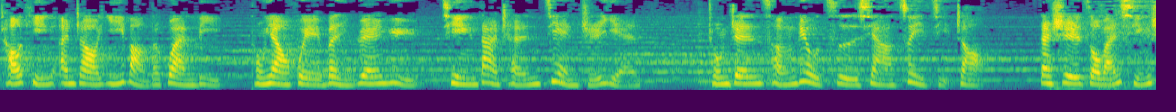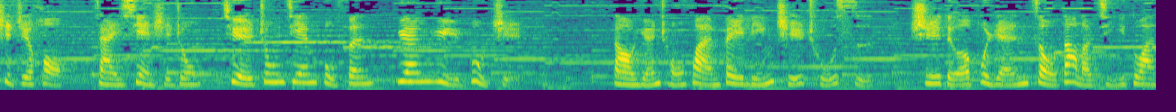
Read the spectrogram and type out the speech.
朝廷按照以往的惯例，同样会问冤狱，请大臣见直言。崇祯曾六次下罪己诏，但是走完形式之后，在现实中却中间不分，冤狱不止。到袁崇焕被凌迟处死。失德不仁走到了极端，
